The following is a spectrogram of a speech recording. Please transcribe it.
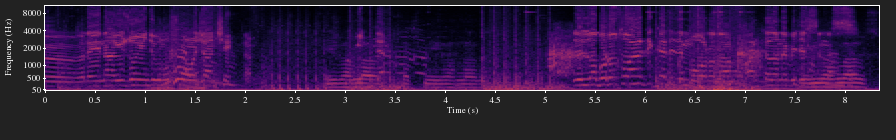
Ee, Reyna 117 vurmuş ama can çekti. Eyvallah olsun kardeşim eyvallah olsun. E, Laboratuvara dikkat edin bu arada. Arkalanabilirsiniz. Eyvallah olsun.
